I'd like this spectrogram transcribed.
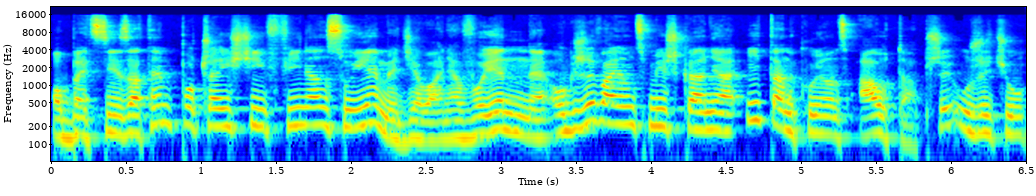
Obecnie zatem po części finansujemy działania wojenne, ogrzewając mieszkania i tankując auta przy użyciu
